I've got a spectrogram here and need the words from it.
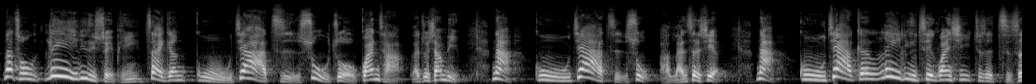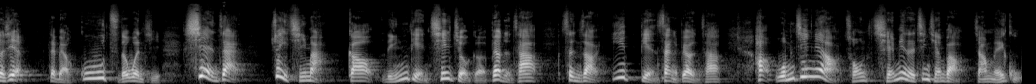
那从利率水平再跟股价指数做观察来做相比，那股价指数啊蓝色线，那股价跟利率之间关系就是紫色线，代表估值的问题。现在。最起码高零点七九个标准差，甚至到一点三个标准差。好，我们今天啊，从前面的金钱宝讲美股，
